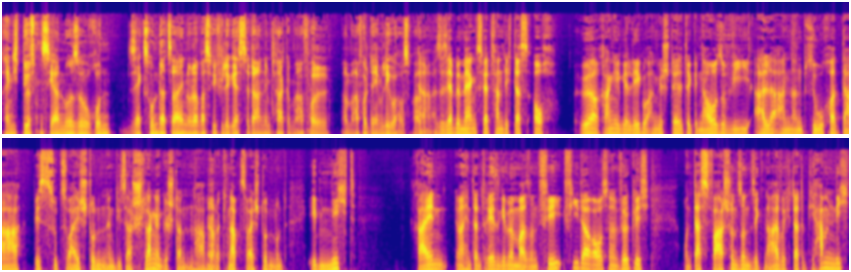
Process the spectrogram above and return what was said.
eigentlich dürften es ja nur so rund 600 sein oder was, wie viele Gäste da an dem Tag im AFOL, am AFOL Day im Lego-Haus waren. Ja, also sehr bemerkenswert fand ich, dass auch höherrangige Lego-Angestellte genauso wie alle anderen Besucher da bis zu zwei Stunden in dieser Schlange gestanden haben Ja. oder knapp zwei Stunden und eben nicht rein immer hinter den Tresen geben wir mal so ein Vieh, Vieh da raus, sondern wirklich und das war schon so ein Signal, wo ich dachte, die haben nicht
